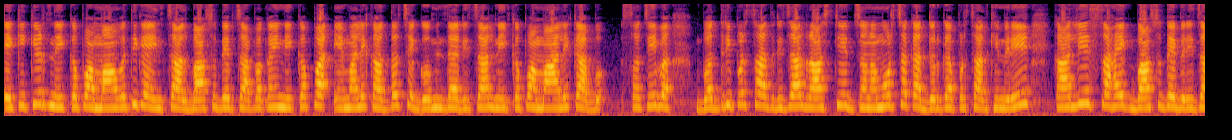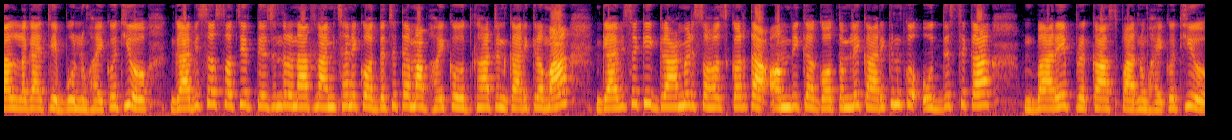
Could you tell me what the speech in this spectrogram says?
एकीकृत नेकपा माओवादीका इन्चार्ज वासुदेव चापाकाई नेकपा एमालेका अध्यक्ष गोविन्द रिजाल नेकपा मालेका सचिव बद्री प्रसाद रिजाल राष्ट्रिय जनमोर्चाका दुर्गा प्रसाद घिमिरे कार्य सहायक वासुदेव रिजाल लगायतले बोल्नु भएको थियो। गाविस सचिव तेजेन्द्रनाथ लामिछानेको अध्यक्षतामा भएको उद्घाटन कार्यक्रममा गाविसकी ग्रामीण सहजकर्ता अम्बिका गौतमले कार्यक्रमको उद्देश्यका बारे प्रकाश पार्नु भएको थियो।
